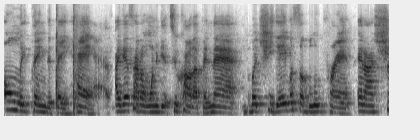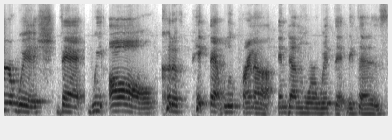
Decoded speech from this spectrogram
only thing that they have. I guess I don't want to get too caught up in that, but she gave us a blueprint. And I sure wish that we all could have picked that blueprint up and done more with it because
